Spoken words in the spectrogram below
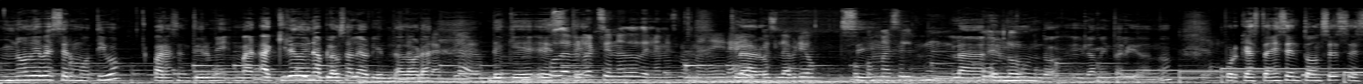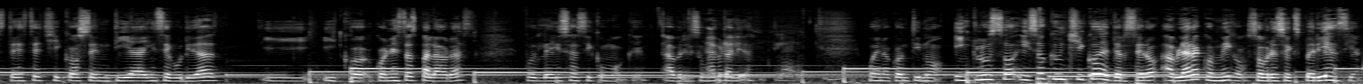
no debe ser motivo para sentirme mal. Aquí le doy un aplauso a la orientadora claro. de que pudo haber este, reaccionado de la misma manera claro, y pues le abrió un poco más el, mundo. el mundo y la mentalidad, ¿no? Porque hasta en ese entonces este, este chico sentía inseguridad y, y con estas palabras pues le hizo así como que abrir su mentalidad. Claro. Bueno, continuó. Incluso hizo que un chico de tercero hablara conmigo sobre su experiencia,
